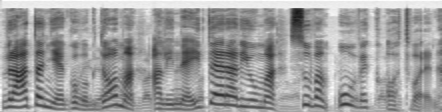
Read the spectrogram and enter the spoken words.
vrata njegovog doma, ali ne i terarijuma, su vam uvek otvorena.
